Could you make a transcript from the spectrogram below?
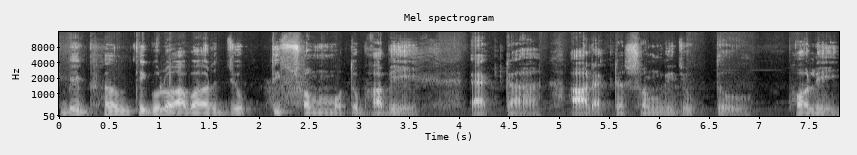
বিভ্রান্তিগুলো আবার যুক্তিসম্মতভাবে একটা আর একটার সঙ্গে যুক্ত। ফলে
